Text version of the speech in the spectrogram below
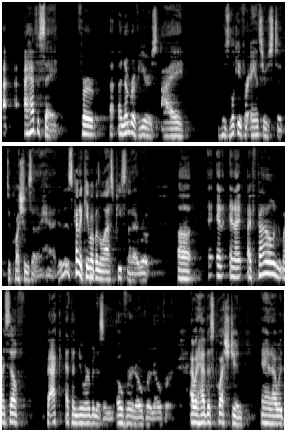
I, I have to say, for a, a number of years, I was looking for answers to, to questions that I had. And this kind of came up in the last piece that I wrote. Uh, and and I, I found myself back at the new urbanism over and over and over. I would have this question and I would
